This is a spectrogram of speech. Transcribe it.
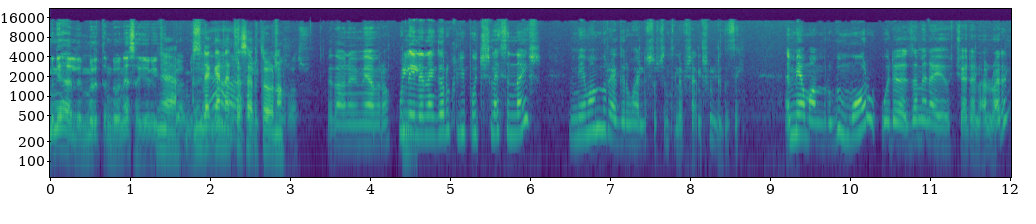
ምን ያህል ምርጥ እንደሆነ ያሳያል። ኢትዮጵያ እንደገና ተሰርቶ ነው። በጣም ነው የሚያምረው። ሁሌ ለነገሩ ክሊፖች ላይ ስናይሽ የሚያማምሩ የአገር ባህል ልብሶችን ትለብሻለሽ ሁል ጊዜ። የሚያማምሩ ግን more ወደ ዘመናዊዎቹ ያደላሉ አይደል?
